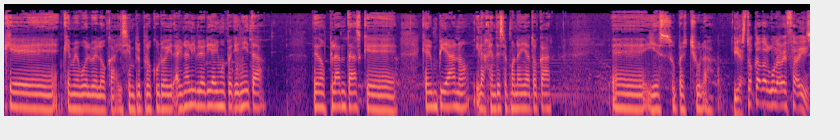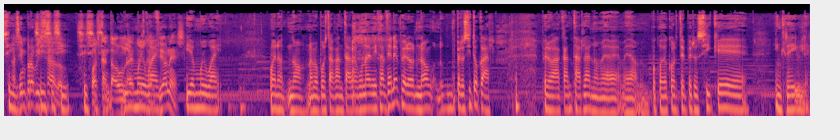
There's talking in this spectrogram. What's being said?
que, que me vuelve loca y siempre procuro ir. Hay una librería ahí muy pequeñita, de dos plantas, que, que hay un piano y la gente se pone ahí a tocar. eh, y es súper chula. ¿Y has tocado alguna vez ahí? Sí, ¿Has improvisado? Sí, sí, sí, sí, ¿O has sí, cantado sí. una de tus guay. canciones? Y es muy guay. Bueno, no, no me he puesto a cantar alguna de mis canciones, pero no, pero sí tocar. Pero a cantarla no me me da un poco de corte, pero sí que increíble.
